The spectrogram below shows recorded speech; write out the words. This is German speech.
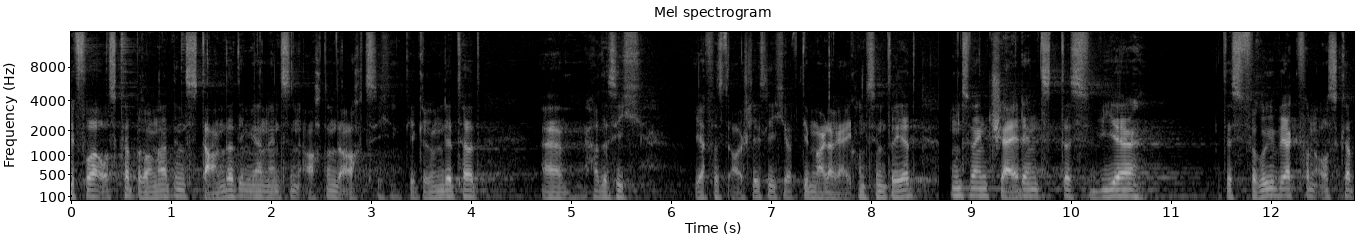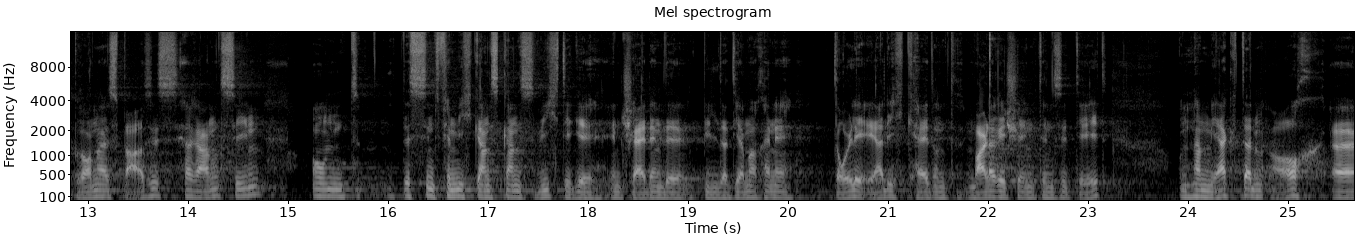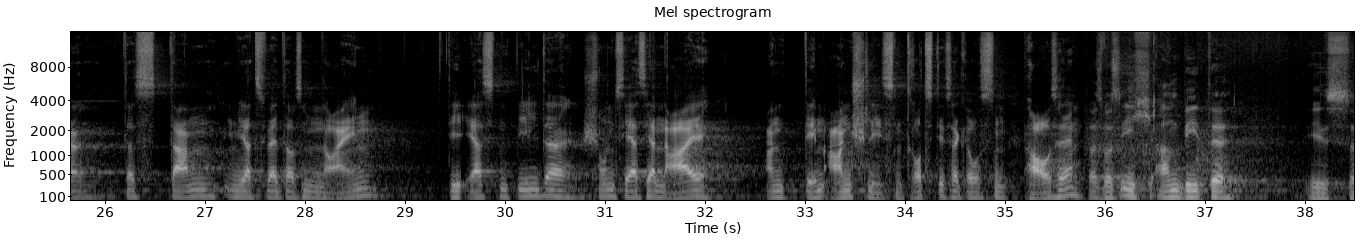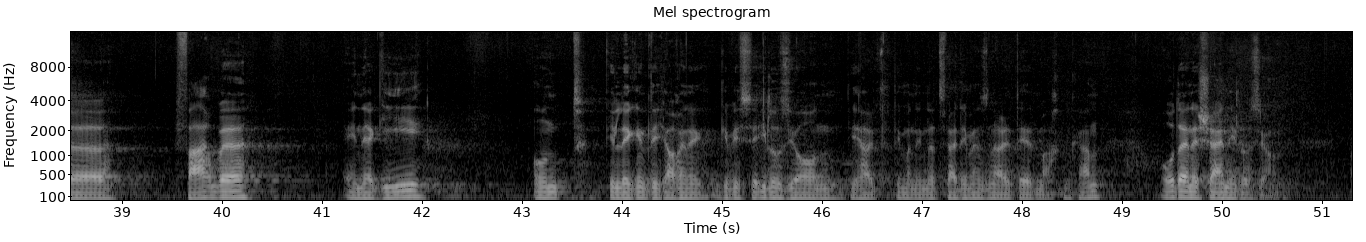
Bevor Oskar Bronner den Standard im Jahr 1988 gegründet hat, äh, hat er sich ja fast ausschließlich auf die Malerei konzentriert. Uns war entscheidend, dass wir das Frühwerk von Oskar Bronner als Basis heranziehen und das sind für mich ganz, ganz wichtige, entscheidende Bilder. Die haben auch eine tolle Erdigkeit und malerische Intensität. Und man merkt dann auch, äh, dass dann im Jahr 2009 die ersten Bilder schon sehr, sehr nahe an dem anschließen, trotz dieser großen Pause. Das, was ich anbiete, ist äh, Farbe, Energie und gelegentlich auch eine gewisse Illusion, die, halt, die man in der Zweidimensionalität machen kann, oder eine Scheinillusion.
